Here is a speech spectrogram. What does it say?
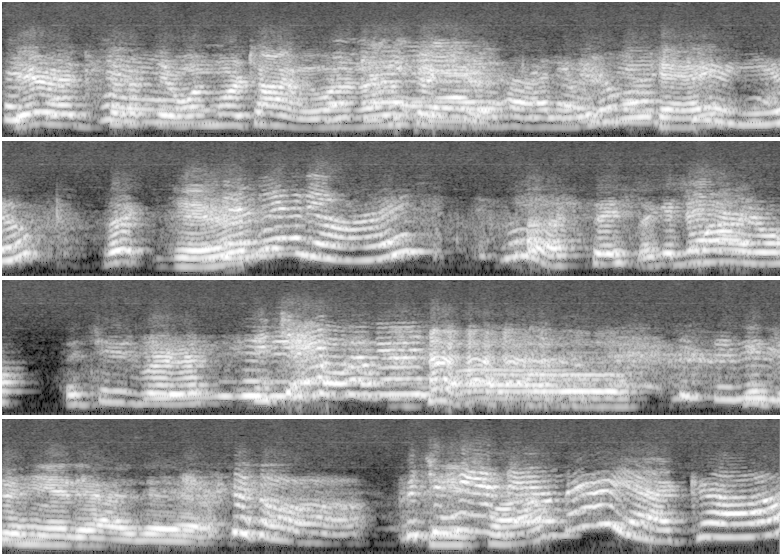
Jared, sit up there one more time. We want another picture. honey. We don't want to Okay. scare you. Look, Jared. Isn't that nice? Look, see, look at smile. The cheeseburger. cheeseburger. Oh, get your hand out of there. Oh, put your You hand smile? down. There you go.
